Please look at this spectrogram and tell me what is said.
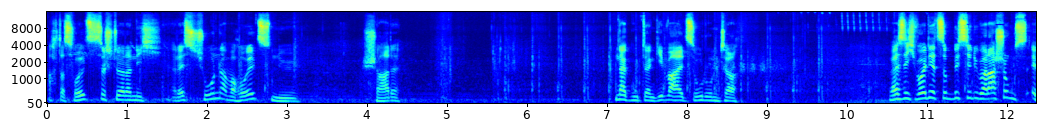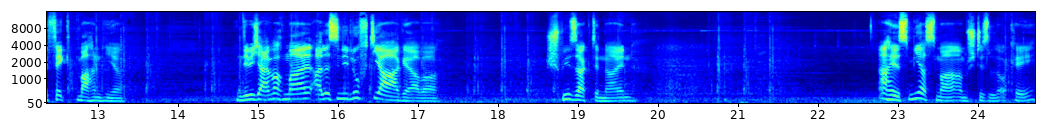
Ach, das Holz zerstört er nicht. Rest schon, aber Holz? Nö. Schade. Na gut, dann gehen wir halt so runter. Weiß ich wollte jetzt so ein bisschen Überraschungseffekt machen hier. Indem ich einfach mal alles in die Luft jage, aber... Spiel sagte nein. Ah, hier ist Miasma am Stissel, okay.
